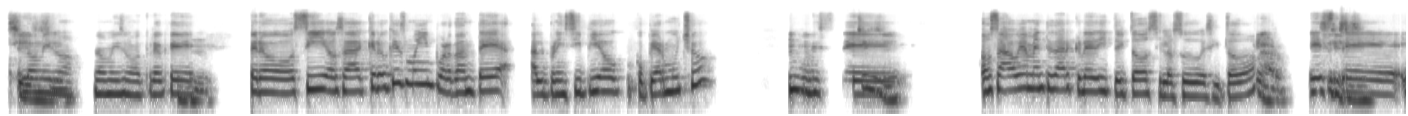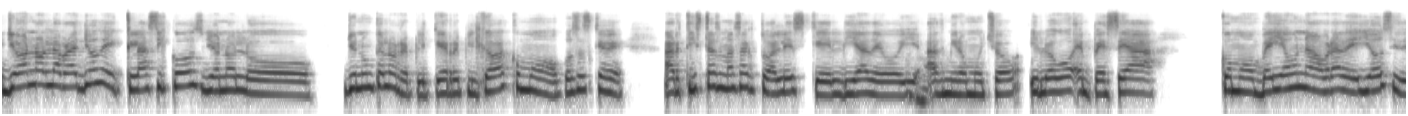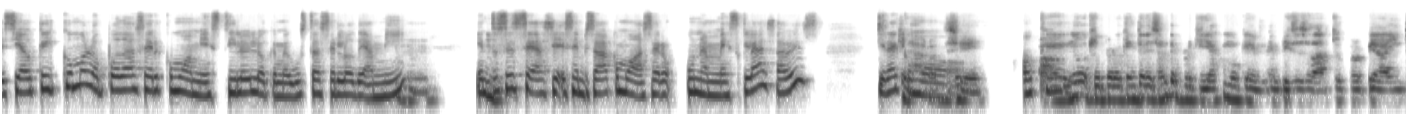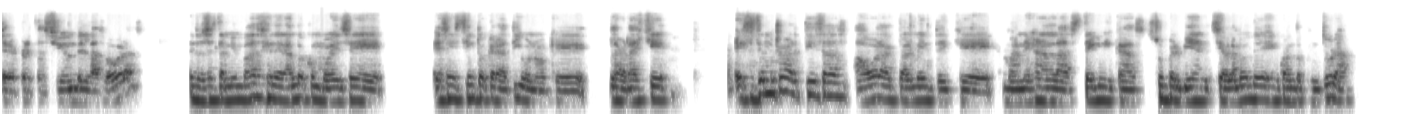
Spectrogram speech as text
Sí, lo mismo, lo mismo, creo que, pero sí, o sea, creo que es muy importante al principio copiar mucho. Este, o sea, obviamente dar crédito y todo si lo subes y todo. Claro. Este, yo no, la verdad, yo de clásicos, yo no lo, yo nunca lo repliqué, replicaba como cosas que artistas más actuales que el día de hoy admiro mucho y luego empecé a como veía una obra de ellos y decía, ok, ¿cómo lo puedo hacer como a mi estilo y lo que me gusta hacerlo de a mí? Y entonces se, se empezaba como a hacer una mezcla, ¿sabes? Y era como, sí. Ah, no, pero qué interesante porque ya como que empiezas a dar tu propia interpretación de las obras. Entonces también vas generando como ese, ese instinto creativo, ¿no? Que la verdad es que existen muchos artistas ahora actualmente que manejan las técnicas súper bien. Si hablamos de en cuanto a pintura,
